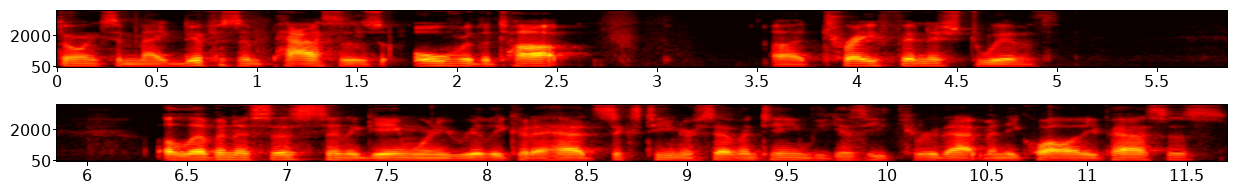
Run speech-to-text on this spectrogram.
throwing some magnificent passes over the top uh, Trae finished with 11 assists in a game when he really could have had 16 or 17 because he threw that many quality passes.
